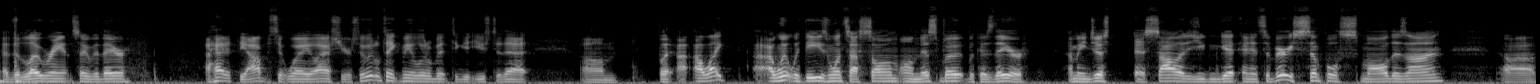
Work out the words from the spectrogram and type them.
Have the Lowrance over there. I had it the opposite way last year, so it'll take me a little bit to get used to that. Um, but I, I, like, I went with these once I saw them on this boat because they are, I mean, just as solid as you can get. And it's a very simple, small design. Uh,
